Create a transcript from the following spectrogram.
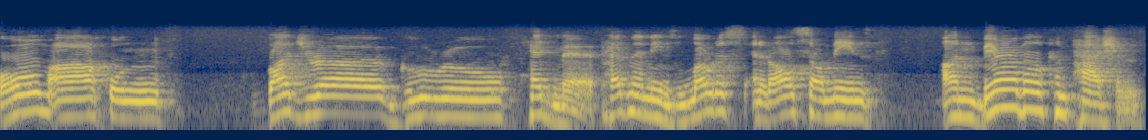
Om Ahung Vajra Guru Padme. Padme means lotus and it also means unbearable compassion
